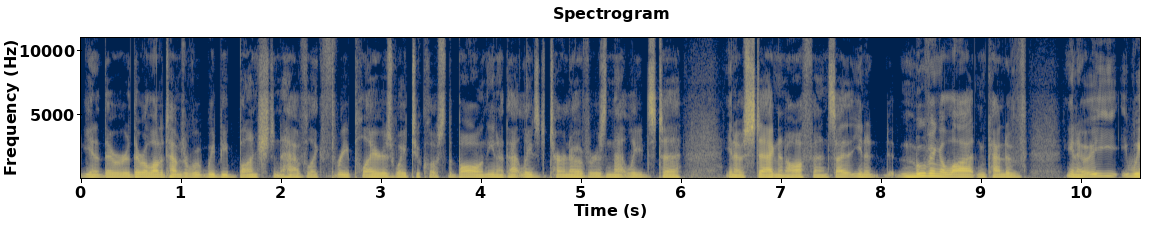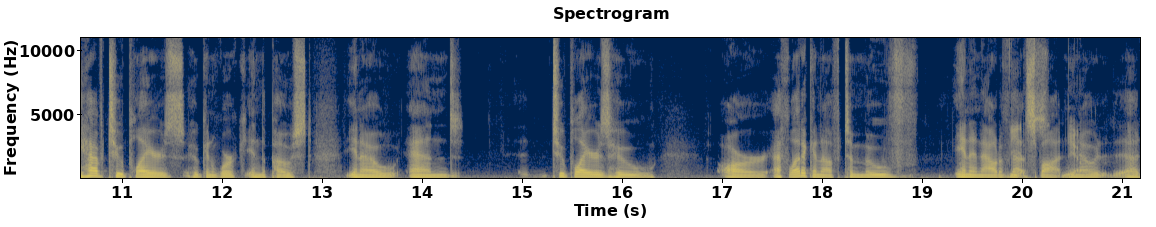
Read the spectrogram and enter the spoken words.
you know, there were there were a lot of times where we'd be bunched and have like three players way too close to the ball, and you know that leads to turnovers and that leads to, you know, stagnant offense. I, you know, moving a lot and kind of, you know, we have two players who can work in the post, you know, and two players who are athletic enough to move in and out of that Yes, spot. You yeah. know, uh,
